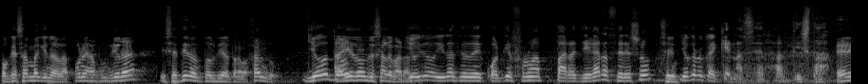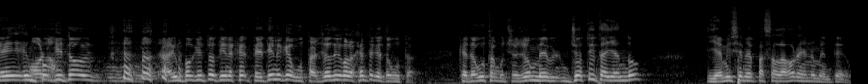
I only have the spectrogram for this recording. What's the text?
Porque esas máquinas las pones a funcionar y se tiran todo el día trabajando. Yo, Ahí es donde sale barato. Yo, Ignacio, de cualquier forma, para llegar a hacer eso, Sí. yo creo que hay que nacer artista. Eh, un poquito, hay un poquito, tienes que, te tiene que gustar. Yo digo a la gente que te gusta, que te gusta mucho. Yo, me- yo estoy tallando y a mí se me pasan las horas y no me entero.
